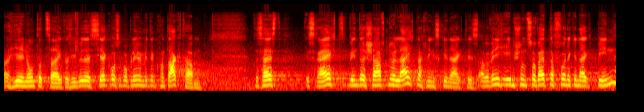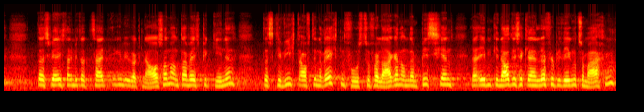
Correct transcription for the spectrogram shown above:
äh, hier hinunter zeigt. Also ich würde sehr große Probleme mit dem Kontakt haben. Das heißt, es reicht, wenn der Schaft nur leicht nach links geneigt ist. Aber wenn ich eben schon so weit nach vorne geneigt bin, das werde ich dann mit der Zeit irgendwie überknausern und dann werde ich beginnen, das Gewicht auf den rechten Fuß zu verlagern und ein bisschen ja, eben genau diese kleine Löffelbewegung zu machen.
